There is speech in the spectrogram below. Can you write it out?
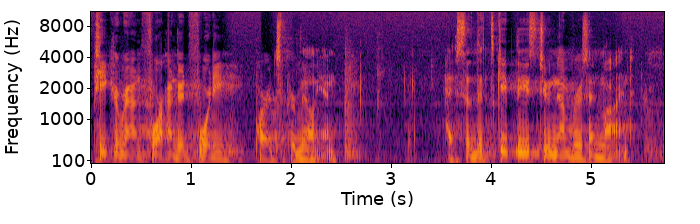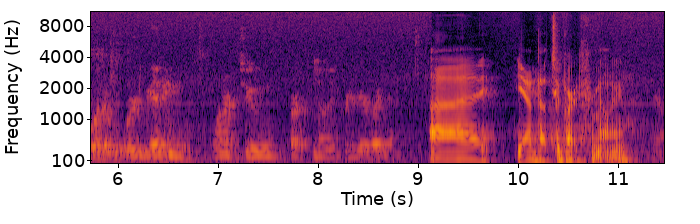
peak around 440 parts per million. Okay, so let's keep these two numbers in mind. What are we getting one or two parts per million per year right now? Uh, yeah, about two parts per million. Yeah,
